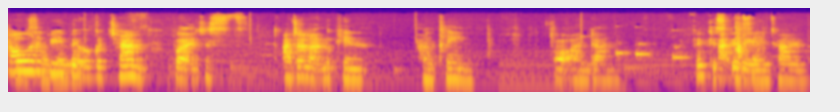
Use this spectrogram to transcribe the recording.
I want to be a bit look. of a champ, but it just I don't like looking unclean or undone. I think it's at good. the same time.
